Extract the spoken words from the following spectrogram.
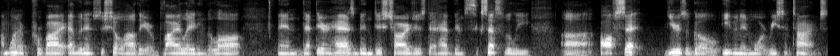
I'm going to provide evidence to show how they are violating the law and that there has been discharges that have been successfully uh, offset years ago, even in more recent times.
